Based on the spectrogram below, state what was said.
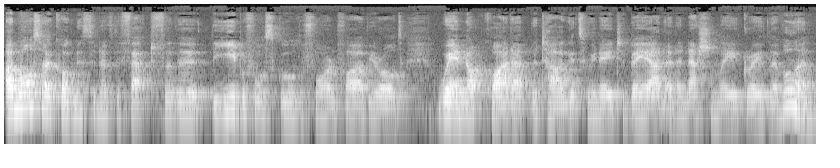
I'm also cognizant of the fact for the the year before school, the four and five-year-olds, we're not quite at the targets we need to be at at a nationally agreed level, and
